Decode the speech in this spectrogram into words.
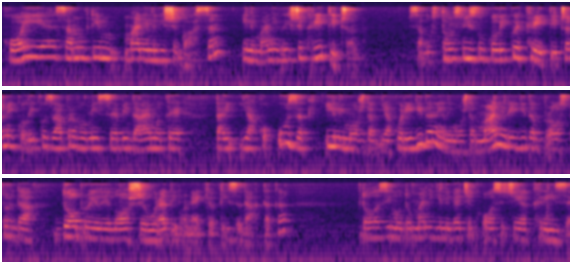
koji je samim tim manje ili više glasan ili manje ili više kritičan. Sad u tom smislu koliko je kritičan i koliko zapravo mi sebi dajemo te taj jako uzak ili možda jako rigidan ili možda manje rigidan prostor da dobro ili loše uradimo neke od tih zadataka – dolazimo do manjeg ili većeg osjećaja krize.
